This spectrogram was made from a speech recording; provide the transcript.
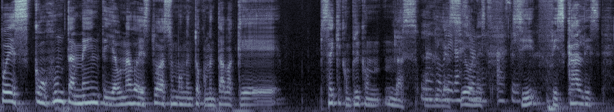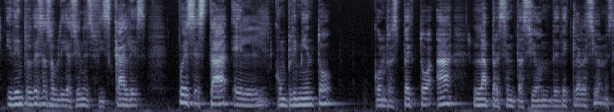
pues conjuntamente y aunado a esto, hace un momento comentaba que pues, hay que cumplir con las, obligaciones, ¿sí? fiscales y dentro de esas obligaciones fiscales pues está el cumplimiento con respecto a la presentación de declaraciones.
